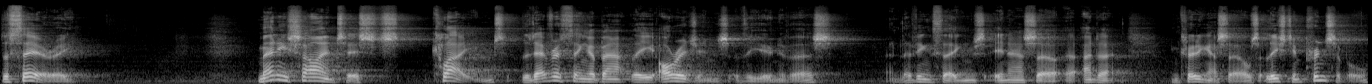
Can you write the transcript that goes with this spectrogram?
the theory. Many scientists claimed that everything about the origins of the universe and living things in ourselves, uh, including ourselves, at least in principle,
